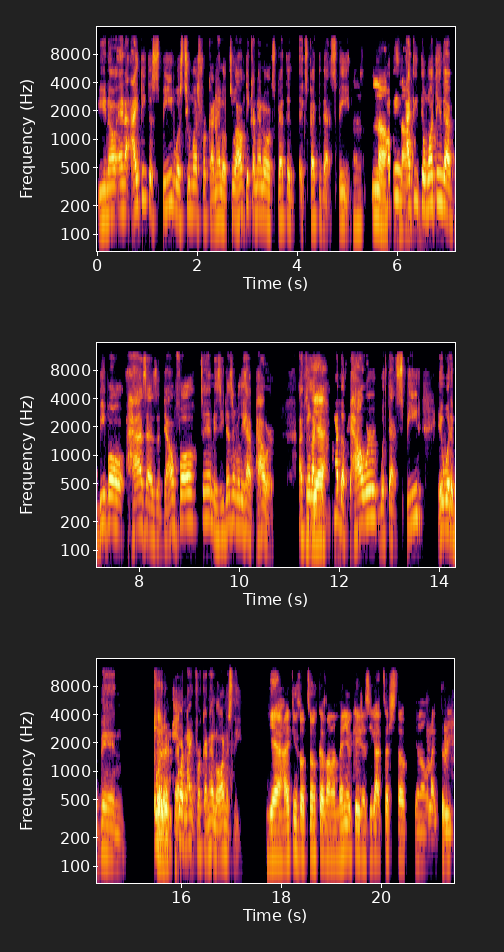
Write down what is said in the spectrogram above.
You know, and I think the speed was too much for Canelo too. I don't think Canelo expected expected that speed. Mm, no, I think no. I think the one thing that Bivol has as a downfall to him is he doesn't really have power. I feel like yeah. if he had the power with that speed, it would have been it would have been a short night for Canelo, honestly. Yeah, I think so too. Because on many occasions he got touched up, you know, like three.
